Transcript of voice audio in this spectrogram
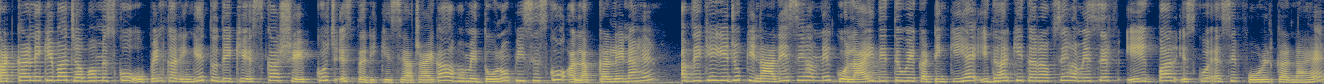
कट करने के बाद जब हम इसको ओपन करेंगे तो देखिए इसका शेप कुछ इस तरीके से आ जाएगा। अब हमें दोनों पीसेस को अलग कर लेना है। अब देखिए, ये जो किनारे से हमने गोलाई देते हुए कटिंग की है, इधर की तरफ़ से हमें सिर्फ़ एक बार इसको ऐसे फोल्ड करना है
